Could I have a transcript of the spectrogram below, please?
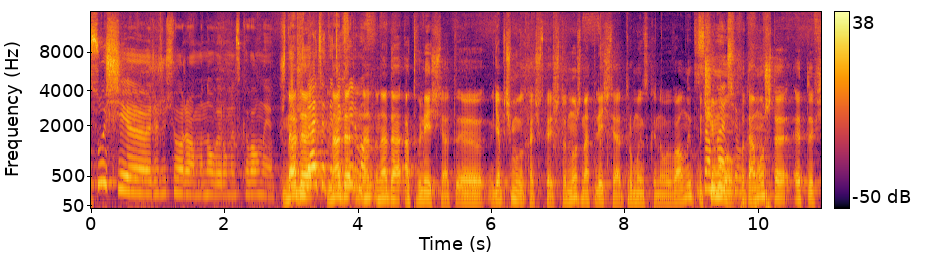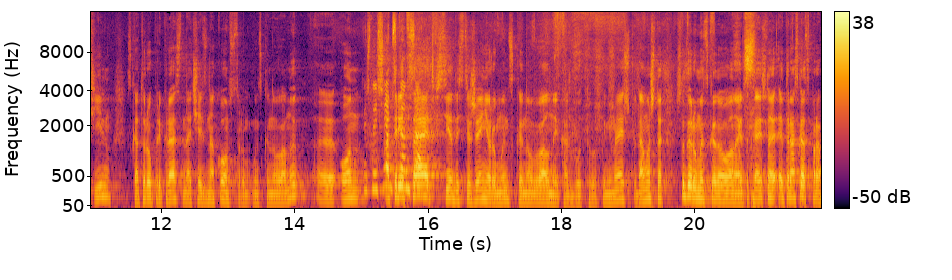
присуще режиссерам новой румынской волны? Что надо, ждать от надо, этих фильмов? на- надо отвлечься от. э, я почему хочу сказать, что нужно отвлечься от румынской новой волны. Ты сам почему? начал. Потому что это фильм, с которого прекрасно начать знакомство с румынской новой волной. Э, он отрицает все достижения румынской новой волны, как будто бы, понимаешь? Потому что что такое румынская новая волна? Это, конечно, это рассказ про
